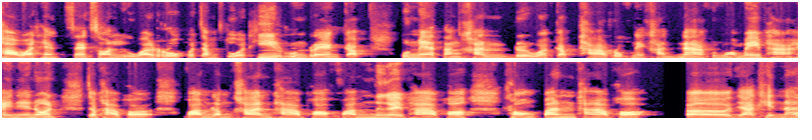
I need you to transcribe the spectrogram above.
ภาวะแทรกซ้อนหรือว่าโรคประจำตัวที่รุนแรงกับคุณแม่ตั้งครรภ์หรือว่ากับทารกในครรภ์นะคะคุณหมอไม่ผ่าให้แน่นอน จะผ่าเพราะความลำคาญผ่าเพราะความเหนื่อยผ่าเพราะท้องปั้นผ่าเพราะอยากเห็นหน้า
